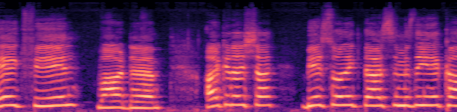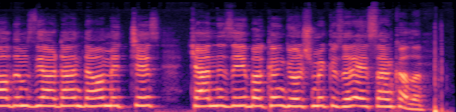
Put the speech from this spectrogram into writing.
Ek fiil vardı. Arkadaşlar bir sonraki dersimizde yine kaldığımız yerden devam edeceğiz. Kendinize iyi bakın. Görüşmek üzere. Esen kalın.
